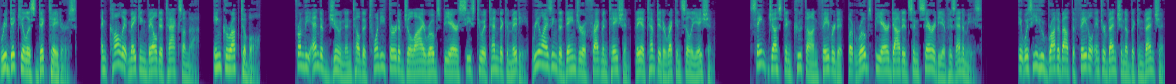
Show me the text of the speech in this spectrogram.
ridiculous dictators and Collot making veiled attacks on the incorruptible. From the end of June until 23 July Robespierre ceased to attend the committee, realizing the danger of fragmentation, they attempted a reconciliation. Saint-Just and Couthon favoured it, but Robespierre doubted sincerity of his enemies. It was he who brought about the fatal intervention of the convention.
